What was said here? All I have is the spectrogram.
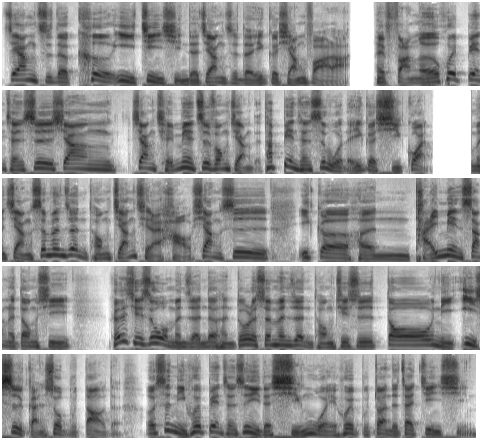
这样子的刻意进行的这样子的一个想法啦，反而会变成是像像前面志峰讲的，它变成是我的一个习惯。我们讲身份认同，讲起来好像是一个很台面上的东西，可是其实我们人的很多的身份认同，其实都你意识感受不到的，而是你会变成是你的行为会不断的在进行。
